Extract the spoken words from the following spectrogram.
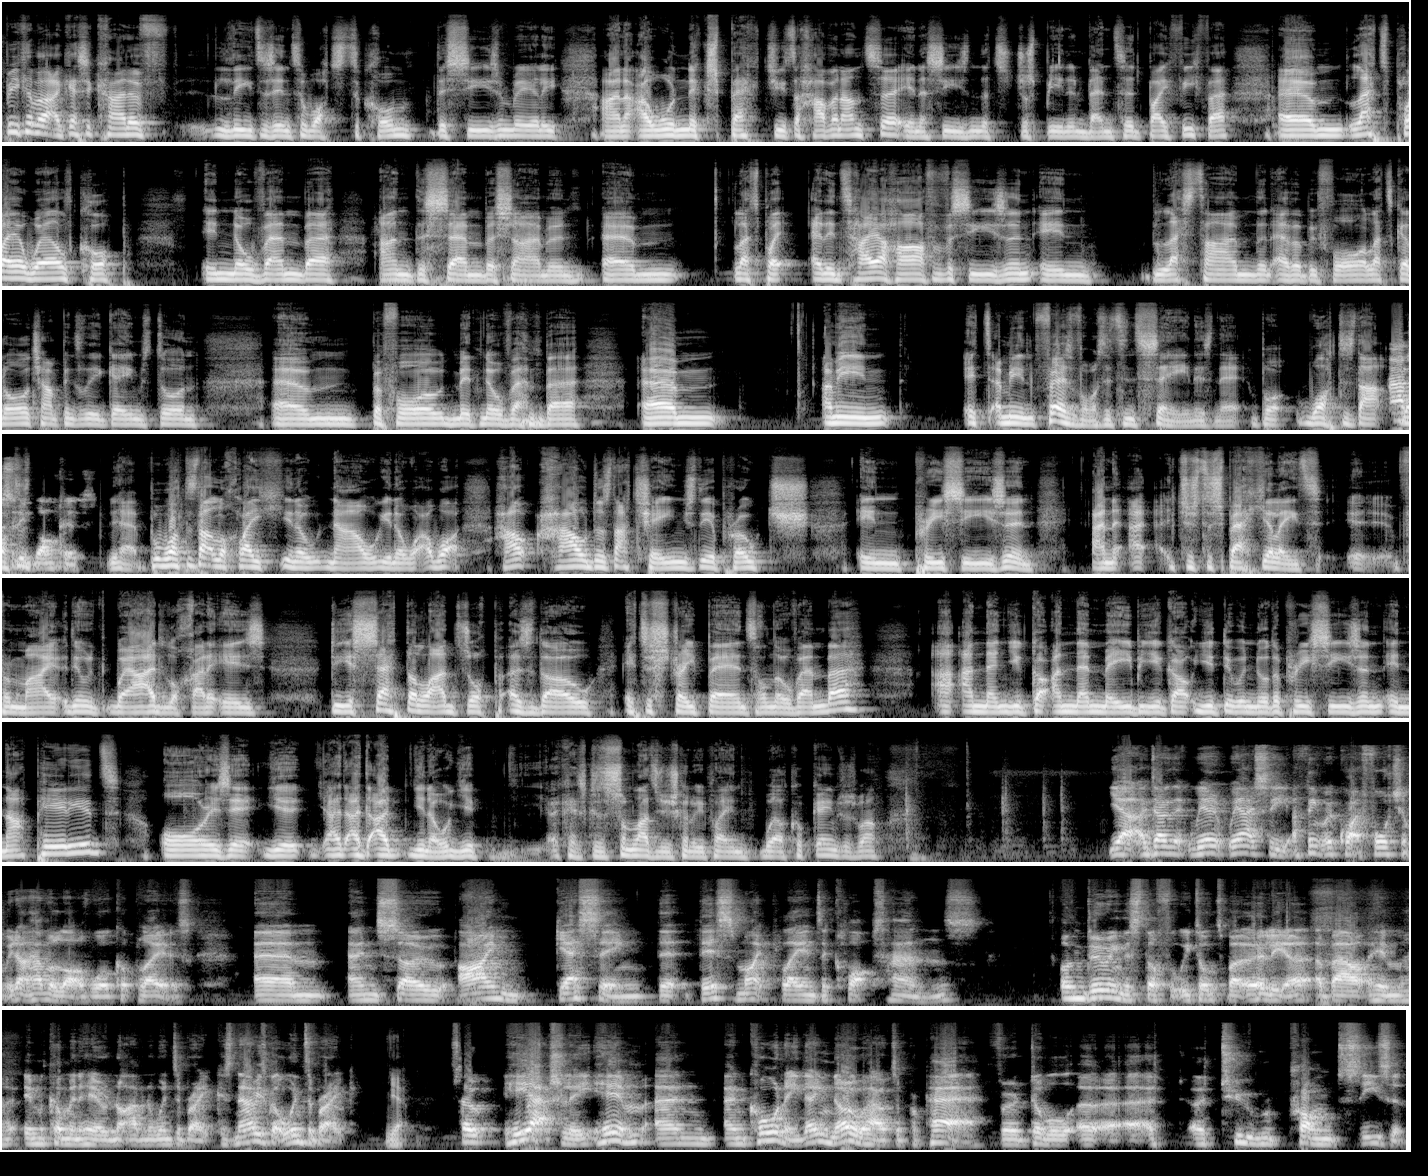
speaking of that, I guess it kind of leads us into what's to come this season, really. And I wouldn't expect you to have an answer in a season that's just been invented by FIFA. Um, let's play a World Cup in November and December, Simon. Um, let's play an entire half of a season in less time than ever before. Let's get all the Champions League games done um, before mid-November. Um, I mean, it. I mean, first of all, it's insane, isn't it? But what does that? Absolutely what does, bonkers. Yeah, but what does that look like? You know, now you know what? what how how does that change the approach in pre-season? And uh, just to speculate, uh, from my the only way I'd look at it is, do you set the lads up as though it's a straight burn till November? and then you got and then maybe you got you do another preseason in that period or is it you I, I, I you know you because some lads are just going to be playing World Cup games as well. Yeah, I don't think we we actually. I think we're quite fortunate. We don't have a lot of World Cup players, um, and so I'm guessing that this might play into Klopp's hands, undoing the stuff that we talked about earlier about him him coming here and not having a winter break because now he's got a winter break. Yeah. So he actually, him and and Corny, they know how to prepare for a double, a, a, a two pronged season,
